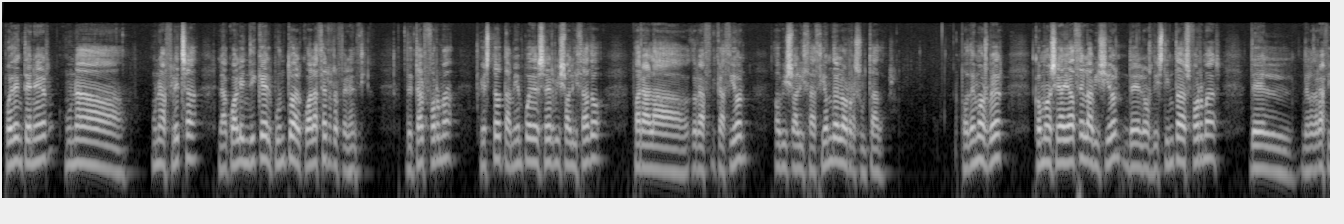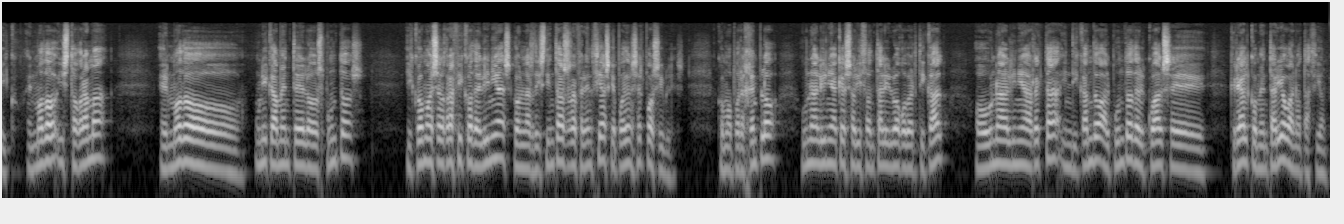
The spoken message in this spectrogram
pueden tener una, una flecha la cual indique el punto al cual hacer referencia de tal forma que esto también puede ser visualizado para la graficación o visualización de los resultados. Podemos ver cómo se hace la visión de las distintas formas del, gráfico, en modo histograma, en modo únicamente los puntos, y cómo es el gráfico de líneas con las distintas referencias que pueden ser posibles, como por ejemplo una línea que es horizontal y luego vertical, o una línea recta indicando al punto del cual se crea el comentario o anotación.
